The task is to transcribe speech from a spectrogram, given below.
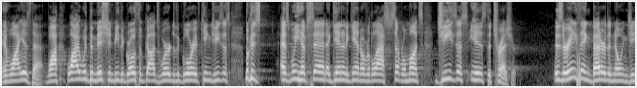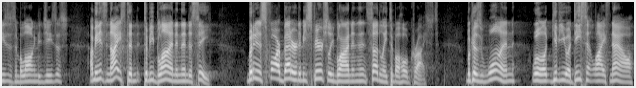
And why is that? Why, why would the mission be the growth of God's word to the glory of King Jesus? Because, as we have said again and again over the last several months, Jesus is the treasure. Is there anything better than knowing Jesus and belonging to Jesus? I mean, it's nice to, to be blind and then to see, but it is far better to be spiritually blind and then suddenly to behold Christ. Because one will give you a decent life now,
